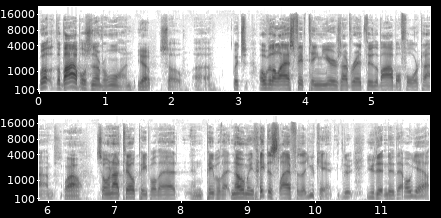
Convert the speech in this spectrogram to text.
Well, the Bible's number one. Yep. So, uh, which over the last 15 years, I've read through the Bible four times. Wow. So when I tell people that, and people that know me, they just laugh and say, "You can't, you didn't do that." Oh yeah.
